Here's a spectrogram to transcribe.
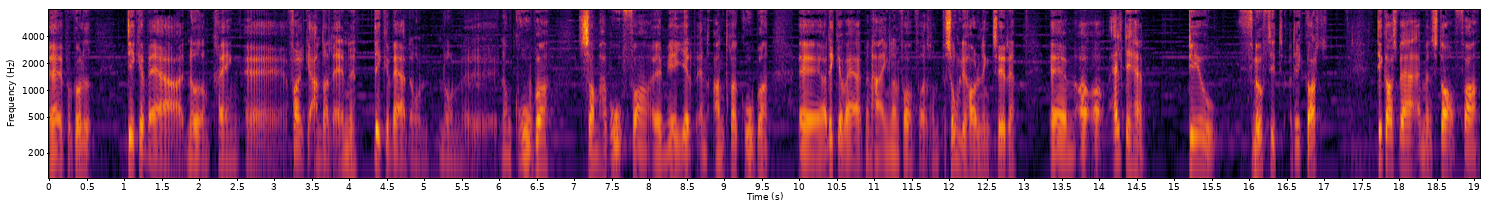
øh, på gulvet. Det kan være noget omkring øh, folk i andre lande. Det kan være nogle, nogle, øh, nogle grupper, som har brug for øh, mere hjælp end andre grupper. Øh, og det kan være, at man har en eller anden form for sådan personlig holdning til det. Øh, og, og alt det her, det er jo fornuftigt, og det er godt. Det kan også være, at man står for,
